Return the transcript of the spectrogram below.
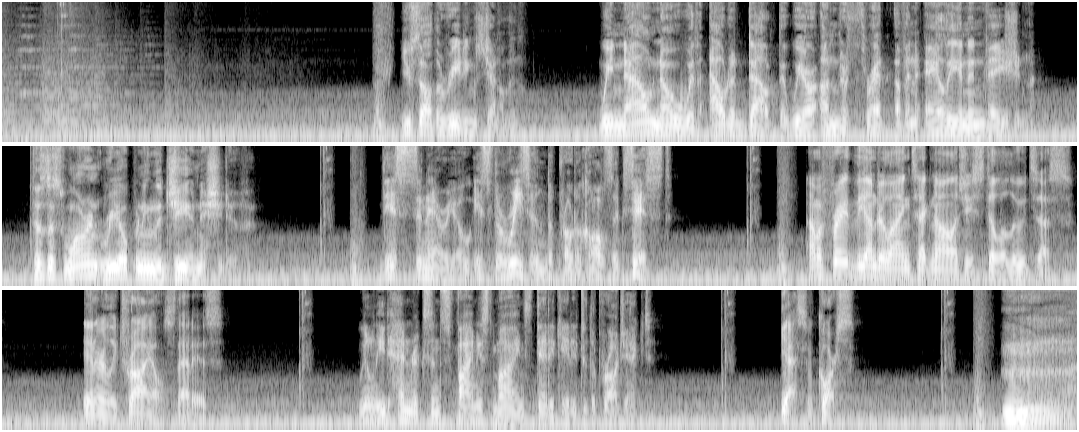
You saw the readings, gentlemen. We now know without a doubt that we are under threat of an alien invasion. Does this warrant reopening the G Initiative? This scenario is the reason the protocols exist. I'm afraid the underlying technology still eludes us. In early trials, that is. We'll need Henriksen's finest minds dedicated to the project. Yes, of course. Hmm.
